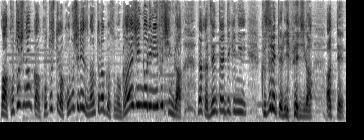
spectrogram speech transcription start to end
まあ今年なんか、今年というかこのシリーズなんとなくその外人のリリーフ陣がなんか全体的に崩れてるイメージがあって、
